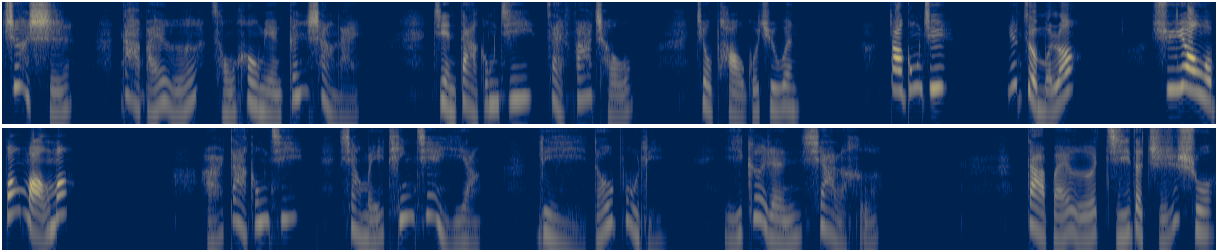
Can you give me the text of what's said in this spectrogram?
这时，大白鹅从后面跟上来，见大公鸡在发愁。就跑过去问：“大公鸡，你怎么了？需要我帮忙吗？”而大公鸡像没听见一样，理都不理，一个人下了河。大白鹅急得直说：“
